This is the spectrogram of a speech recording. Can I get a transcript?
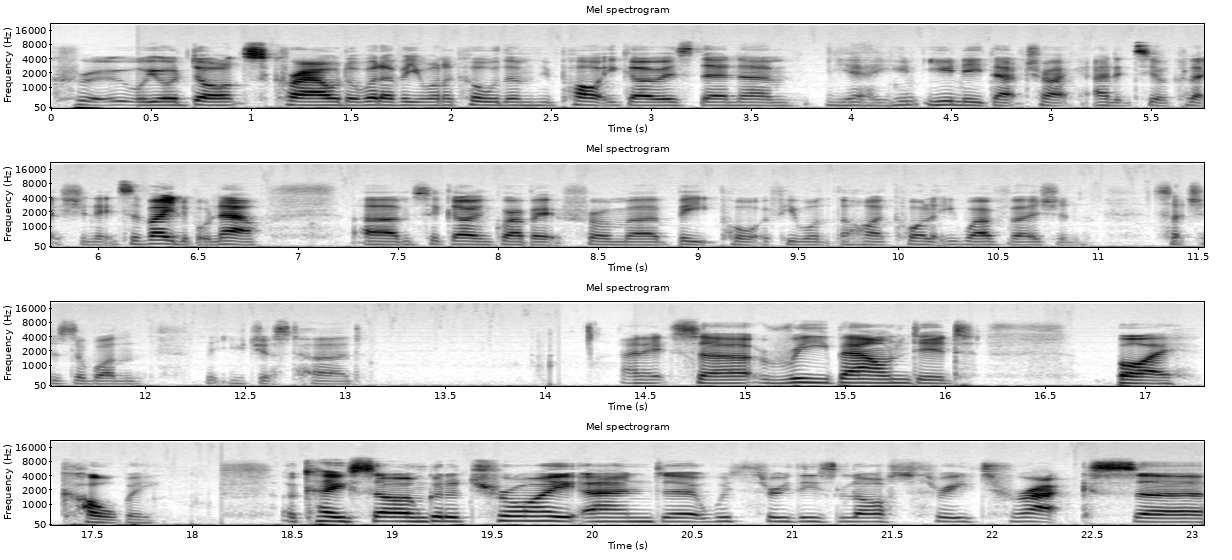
crew or your dance crowd or whatever you want to call them, your party goers, then um, yeah, you, you need that track. Add it to your collection. It's available now, um, so go and grab it from uh, Beatport if you want the high quality WAV version, such as the one that you just heard. And it's uh, rebounded by Colby. Okay, so I'm going to try and uh, whiz through these last three tracks uh,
